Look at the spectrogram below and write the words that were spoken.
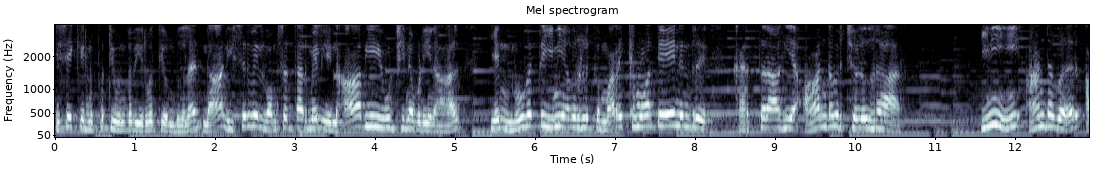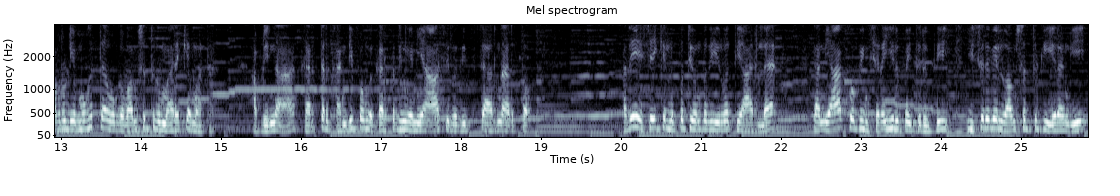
இசைக்கு முப்பத்தி ஒன்பது இருபத்தி ஒன்பதுல நான் இஸ்ரவேல் வம்சத்தார் மேல் என் ஆவியை ஊற்றினபடினால் என் முகத்தை இனி அவர்களுக்கு மறைக்க மாட்டேன் என்று கர்த்தராகிய ஆண்டவர் சொல்லுகிறார். இனி ஆண்டவர் அவருடைய முகத்தை உங்க வம்சத்துக்கு மறைக்க மாட்டார். அப்படின்னா கர்த்தர் கண்டிப்பா உங்க கற்பத்தின் கனியை ஆசீர்வதித்தாருன்னு அர்த்தம். அதே இசைக்கல் முப்பத்தி ஒன்பது இருபத்தி ஆறில் நான் யாக்கோபின் சிறையிருப்பை திருப்பி இஸ்ரவேல் வம்சத்துக்கு இறங்கி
